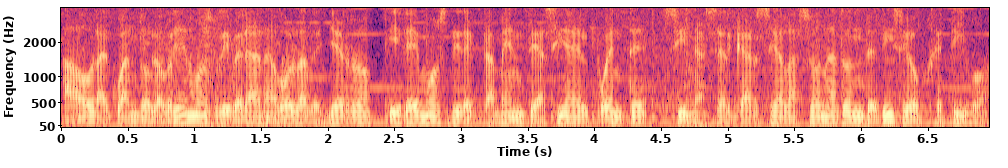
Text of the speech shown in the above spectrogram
Ahora cuando logremos liberar a Bola de Hierro, iremos directamente hacia el puente, sin acercarse a la zona donde dice objetivo.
